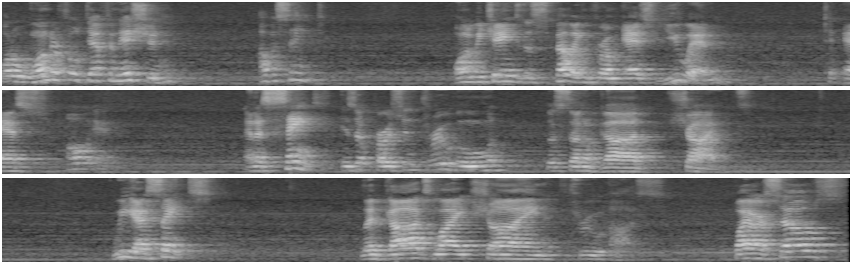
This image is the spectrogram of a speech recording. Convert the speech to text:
what a wonderful definition of a saint. Only we changed the spelling from S-U-N to S-O-N. And a saint is a person through whom the Son of God shines. We as saints, let God's light shine through us. By ourselves,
